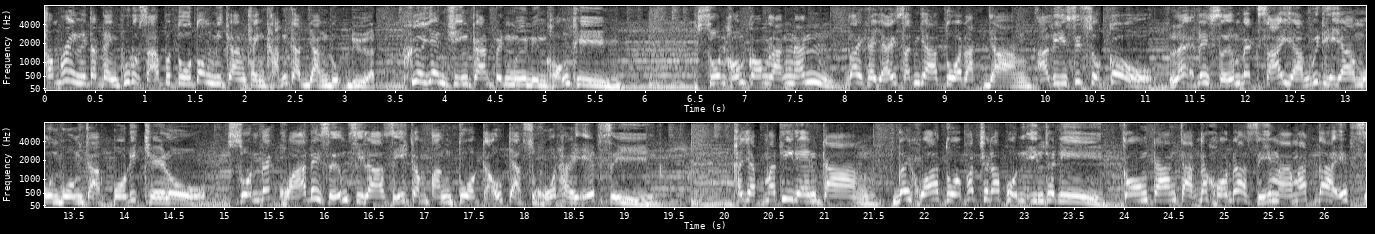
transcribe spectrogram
ทำให้ในตำแหน่งผู้รักษาประตูต้องมีการแข่งขันกันอย่างดุเดือด เพื่อแย่งชิงการเป็นมือหนึ่งของทีมส่วนของกองหลังนั้นได้ขยายสัญญาตัวหลักอย่างอาลีซิโซโกและได้เสริมแบ็กซ้ายอย่างวิทยามูลวงจากโปลิเทโล ส่วนแบ็กขวาได้เสริมศิลาสีกำปังตัวเก๋าจากสุโขทัย FC ขยับมาที่แดนกลาง ได้คว้าตัวพัชรพลอินทนี กองกลางจากนครราชสีมามัดด้า FC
